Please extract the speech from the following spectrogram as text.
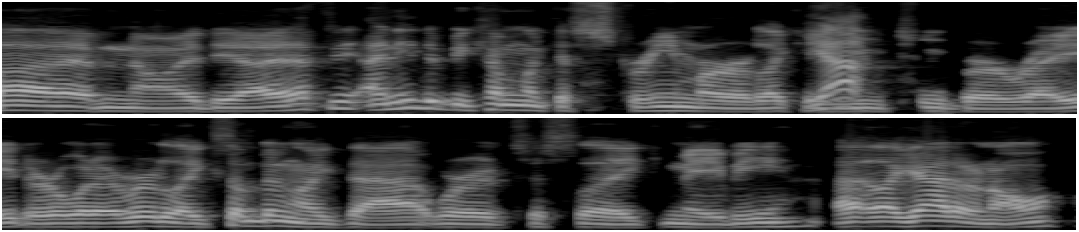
Uh, I have no idea. I have to. I need to become like a streamer, like a yeah. YouTuber, right, or whatever, like something like that, where it's just like maybe, I, like I don't know.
